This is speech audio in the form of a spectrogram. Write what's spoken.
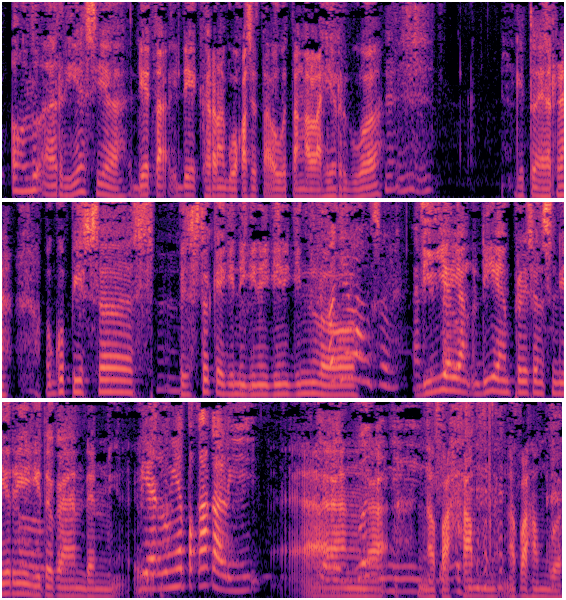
oh lu Aries ya? Dia tak dia karena gue kasih tahu tanggal lahir gue Hmm, gitu akhirnya oh gue Pisces. Pisces tuh kayak gini gini gini gini loh. Oh dia langsung dia tahu. yang dia yang present sendiri gitu kan dan biar lu nya peka kali. ah, Ya, gua nggak nggak gitu. paham nggak paham gue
